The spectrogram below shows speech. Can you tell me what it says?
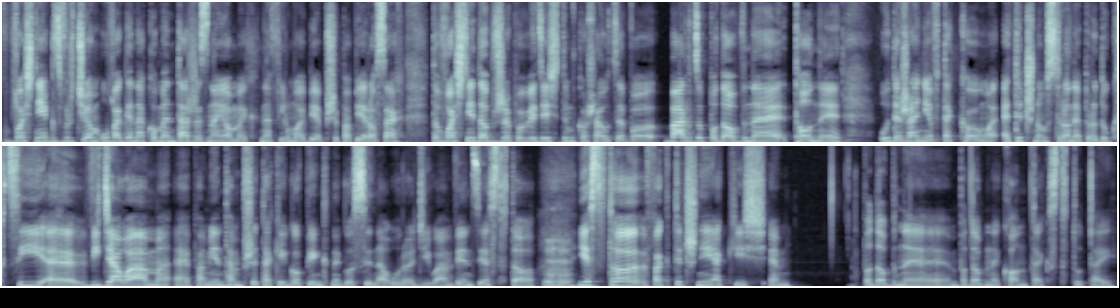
właśnie jak zwróciłam uwagę na komentarze znajomych na Filmwebie przy papierosach, to właśnie dobrze powiedzieć o tym koszałce, bo bardzo podobne tony, uderzanie w taką etyczną stronę produkcji e, widziałam, e, pamiętam przy takiego pięknego syna urodziłam, więc jest to, mhm. jest to faktycznie jakiś podobny, podobny kontekst tutaj.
